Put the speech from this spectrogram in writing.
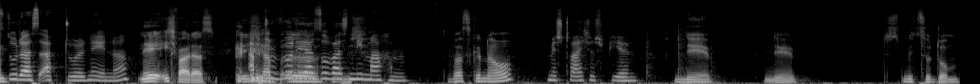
warst du das, Abdul? Nee, ne? Nee, ich war das. Ich Abdul hab, würde ja äh, sowas nicht- nie machen. Was genau? Mir Streiche spielen. Nee. Nee. Das ist mir zu dumm.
